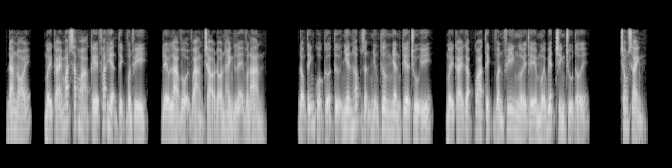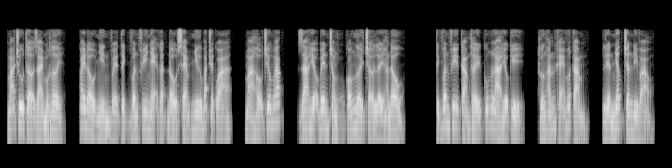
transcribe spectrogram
Đang nói, mấy cái mắt sắc hỏa kế phát hiện tịch Vân Phi, đều là vội vàng chào đón hành lễ Vân An. Động tĩnh của cửa tự nhiên hấp dẫn những thương nhân kia chú ý, mấy cái gặp qua tịch Vân Phi người thế mới biết chính chủ tới. Trong sảnh, Mã Chu thở dài một hơi, quay đầu nhìn về tịch Vân Phi nhẹ gật đầu xem như bắt chuyện qua, mà hậu chiêu ngoác, ra hiệu bên trong có người chờ lấy hắn đâu. Tịch Vân Phi cảm thấy cũng là hiếu kỳ, hướng hắn khẽ vướt cằm, liền nhấc chân đi vào.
